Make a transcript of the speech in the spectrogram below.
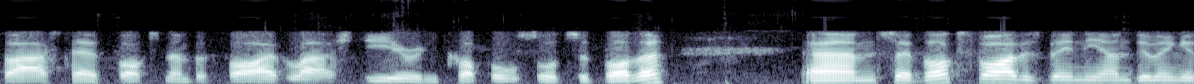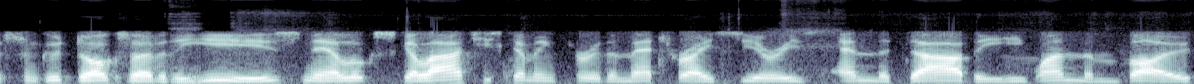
Fast have box number five last year and cop all sorts of bother. Um, so box five has been the undoing of some good dogs over the years. Now, look, Scalacci's coming through the match race series and the Derby. He won them both.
